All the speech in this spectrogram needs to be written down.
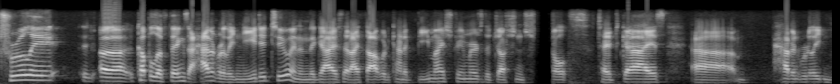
truly uh, a couple of things I haven't really needed to, and then the guys that I thought would kind of be my streamers, the Justin Schultz type guys, um, haven't really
